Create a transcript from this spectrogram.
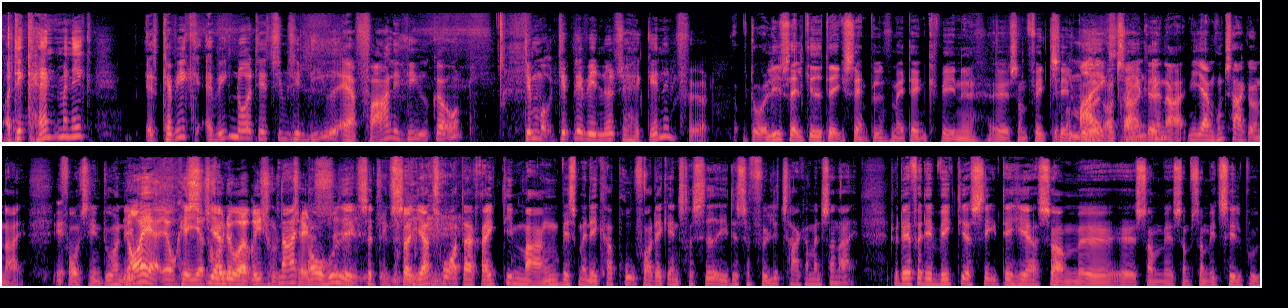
Og det kan man ikke. Øh, kan vi ikke, er vi ikke nået det til, at livet er farligt, livet gør ondt? Det, må, det bliver vi nødt til at have genindført. Du har lige selv givet det eksempel med den kvinde, øh, som fik tilbud og takkede nej. Jamen, hun takkede jo nej i forhold til hende. Du har Nå ja, okay, jeg tror, Jamen, det var Rigshospitalets... Nej, overhovedet ikke. Så, så jeg tror, der er rigtig mange, hvis man ikke har brug for det, ikke er interesseret i det, selvfølgelig takker man så nej. Det er derfor, det er vigtigt at se det her som, øh, øh som, som, som et tilbud.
